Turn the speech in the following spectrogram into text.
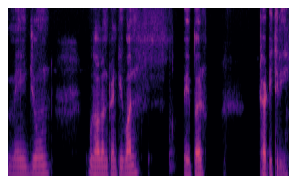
May June 2021 paper thirty three.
